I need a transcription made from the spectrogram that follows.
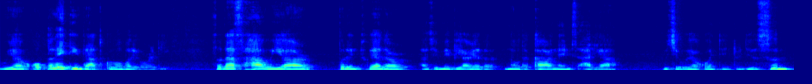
we are operating that globally already. So that's how we are putting together, as you maybe already know the car names Ariya, which we are going to introduce soon.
